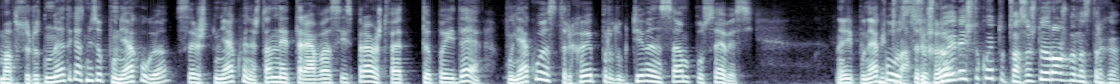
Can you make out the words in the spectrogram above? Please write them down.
Ма абсолютно не е така. В Смисъл, понякога срещу някои неща не трябва да се изправяш. Това е тъпа идея. Понякога страха е продуктивен сам по себе си. Нали, понякога това страха... също е нещо, което. Това също е рожба на страха.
